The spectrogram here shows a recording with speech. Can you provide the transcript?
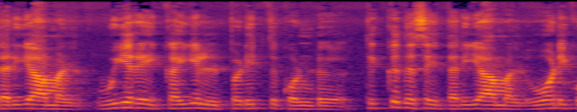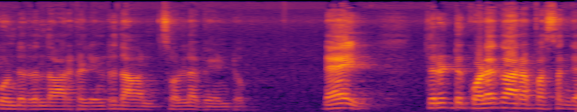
தெரியாமல் உயிரை கையில் பிடித்து கொண்டு திக்கு திசை தெரியாமல் ஓடிக்கொண்டிருந்தார்கள் என்று தான் சொல்ல வேண்டும். டேய் திருட்டு கொலைக்கார பசங்க.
